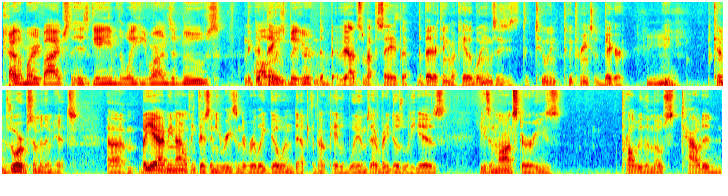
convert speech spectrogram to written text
Kyler Murray vibes to his game, the way he runs and moves. The good although thing he's bigger. The I was about to say, but the better thing about Caleb Williams is he's two in, two three inches bigger. Mm-hmm. He can absorb some of them hits. Um, but yeah, I mean, I don't think there's any reason to really go in depth about Caleb Williams. Everybody knows what he is. He's a monster. He's probably the most touted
